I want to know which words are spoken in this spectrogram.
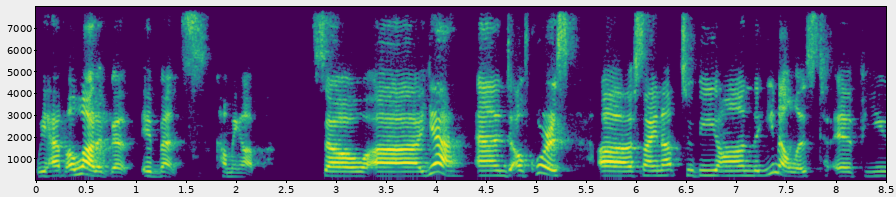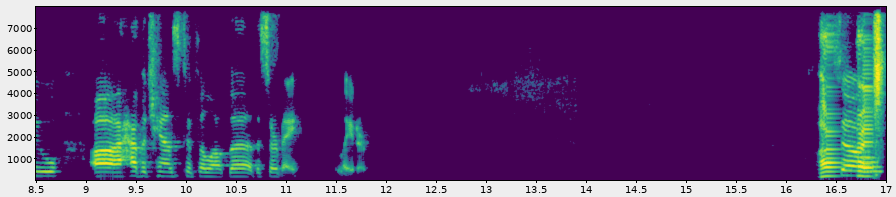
we have a lot of events coming up. So uh, yeah, and of course, uh, sign up to be on the email list if you have a chance to fill out the, the survey later. All so, right.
